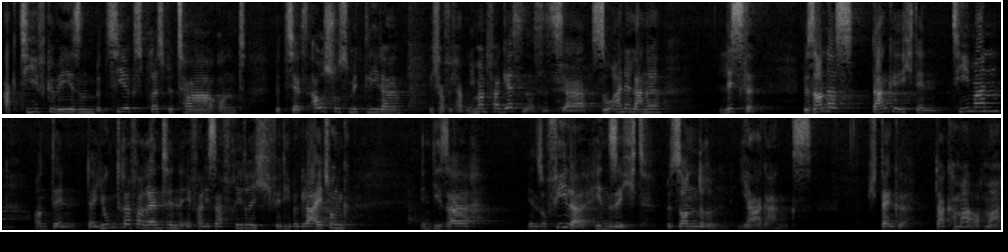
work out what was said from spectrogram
aktiv gewesen, Bezirkspresbyter und Bezirksausschussmitglieder. Ich hoffe, ich habe niemand vergessen. Das ist ja so eine lange Liste. Besonders danke ich den Teamern und den, der Jugendreferentin Eva-Lisa Friedrich für die Begleitung in dieser in so vieler Hinsicht besonderen Jahrgangs. Ich denke, da kann man auch mal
